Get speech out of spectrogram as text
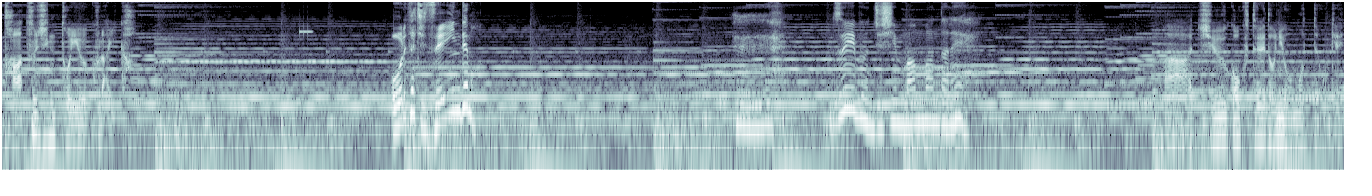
達人というくらいか。俺たち全員でも。へえずいぶん自信満々だね。ああ忠告程度に思っておけ。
